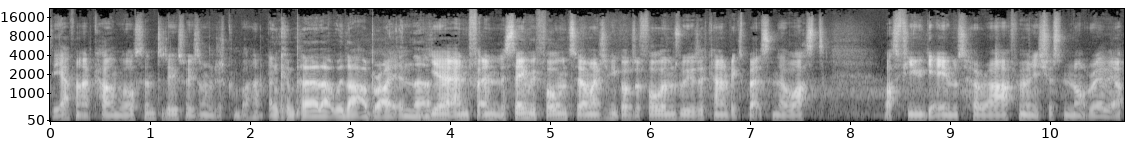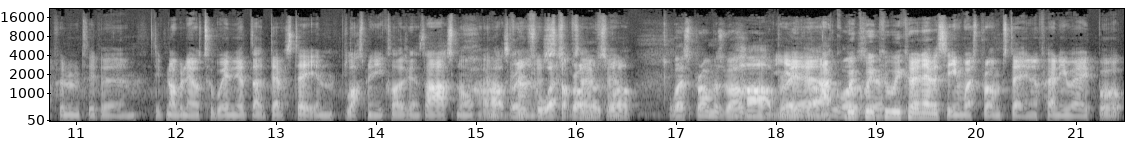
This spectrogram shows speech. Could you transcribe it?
they haven't had Callum Wilson to do, so he's only just come back. And compare that with that of Brighton there. Yeah, and and the same with Fulham. So imagine if he goes to Fulham's, we were kind of expecting the last last few games hurrah from him, and it's just not really happened. They've um, they've not been able to win. They had that devastating last minute equaliser against Arsenal, and that's Heartbreak kind for of West stopped Brom as well. West Brom as well. Heartbreak Yeah, that. I, we, was, we, yeah. could, we could have never seen West Brom staying up anyway, but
